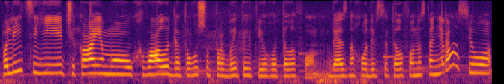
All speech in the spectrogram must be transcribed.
Поліції чекаємо ухвалу для того, щоб пробити його телефон, де знаходився телефон останній раз його,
